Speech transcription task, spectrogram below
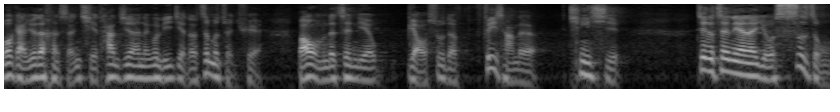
我感觉到很神奇，他竟然能够理解到这么准确，把我们的阵列表述的非常的清晰。这个阵列呢有四种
